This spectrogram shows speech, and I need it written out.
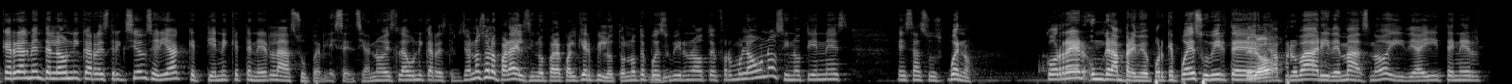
que realmente la única restricción sería que tiene que tener la superlicencia, no es la única restricción, no solo para él, sino para cualquier piloto. No te puedes subir un auto de Fórmula 1 si no tienes esa sus... Bueno, correr un gran premio, porque puedes subirte a probar y demás, ¿no? Y de ahí tener,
